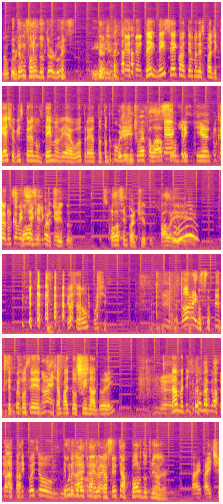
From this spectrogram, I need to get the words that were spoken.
não E curto. estamos falando do Dr. Luiz. E Nem, nem sei qual é o tema desse podcast, eu vim esperando um tema, é outro, aí eu tô todo confuso. Hoje a gente vai falar É, sobre. que é- nunca, nunca vai Escola ser sem aquele que partido. Escola sem partido. Fala aí. Eu não, oxe. Nós! Depois você chamar de doutrinador aí. Não, mas deixa eu comer meu frango aqui, depois eu. O Depois único eu vai, doutrinador vai. cacete é Apolo Doutrinador. Vai, vai te,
